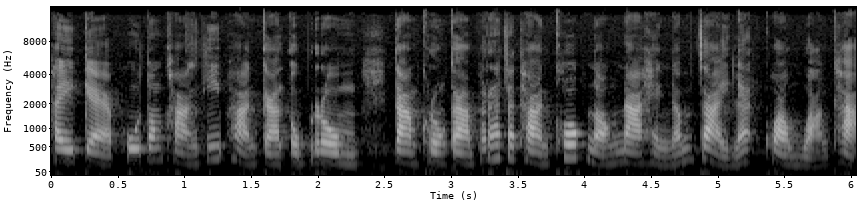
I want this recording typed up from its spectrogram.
ให้แก่ผู้ต้องขังที่ผ่านการอบรม ตามโครงการพระราชทานโคกหนองนาแห่งน้ำใจและความหวังค่ะ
